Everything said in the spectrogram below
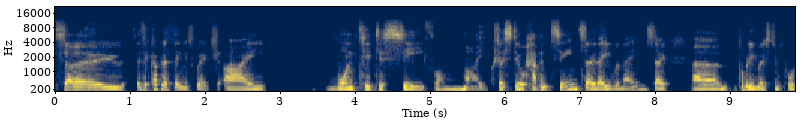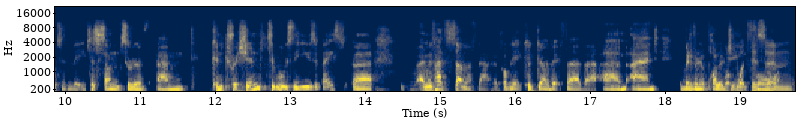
So there's a couple of things which I wanted to see from Mike, which I still haven't seen. So they remain. So um, probably most importantly, just some sort of um, contrition towards the user base. Uh, and we've had some of that. Probably it could go a bit further. Um, and a bit of an apology. what does for, um,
